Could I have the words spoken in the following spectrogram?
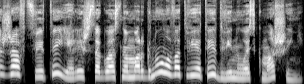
Сжав цветы, я лишь согласно моргнула в ответ и двинулась к машине.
